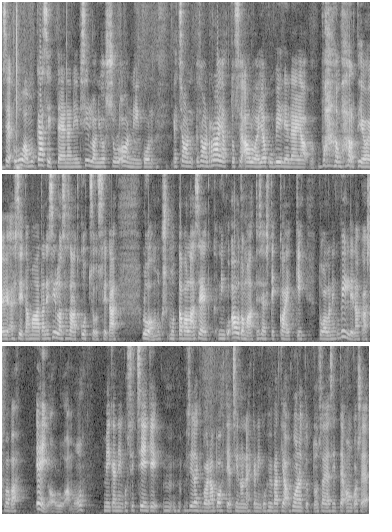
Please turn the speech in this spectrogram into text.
se luomu käsitteenä, niin silloin jos sul on niin kun, että se on, se on rajattu se alue, joku viljelee ja vartioi sitä maata, niin silloin sä saat kutsua sitä luomuksi. Mutta tavallaan se, että niin automaattisesti kaikki tuolla niin villinä kasvava ei ole luomua. Mikä niin kuin sit siinkin, voidaan pohtia, että siinä on ehkä niin hyvät ja huonot juttunsa ja sitten onko se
